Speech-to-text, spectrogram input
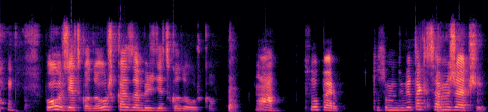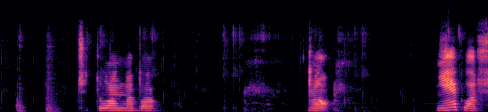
Połóż dziecko do łóżka, zabierz dziecko do łóżka. A, super. To są dwie takie same rzeczy. Czy tu on ma po. No. Nie płacz.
